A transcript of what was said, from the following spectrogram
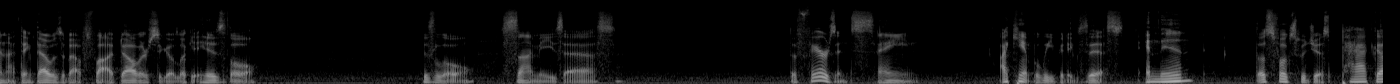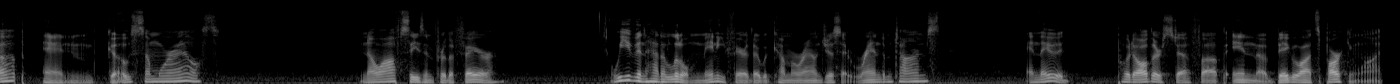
and I think that was about five dollars to go look at his little his little Siamese ass. The fair's insane. I can't believe it exists. And then those folks would just pack up and go somewhere else. No off season for the fair. We even had a little mini fair that would come around just at random times, and they would put all their stuff up in the Big Lots parking lot,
